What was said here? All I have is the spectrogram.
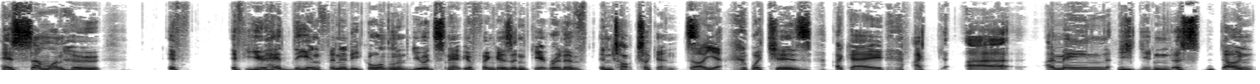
as someone who, if if you had the Infinity Gauntlet, you would snap your fingers and get rid of intoxicants, So yeah, which is okay. I uh, I mean, you, you just don't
